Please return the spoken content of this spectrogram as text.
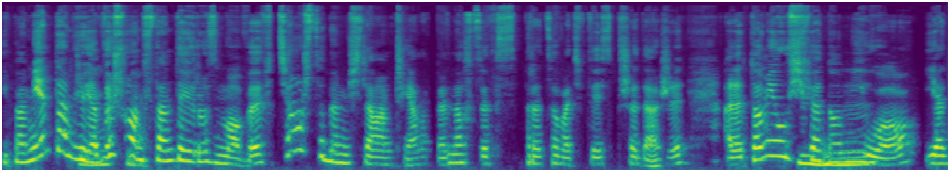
I pamiętam, że ja Pięknie. wyszłam z tamtej rozmowy, wciąż sobie myślałam, czy ja na pewno chcę pracować w tej sprzedaży, ale to mnie uświadomiło, jak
